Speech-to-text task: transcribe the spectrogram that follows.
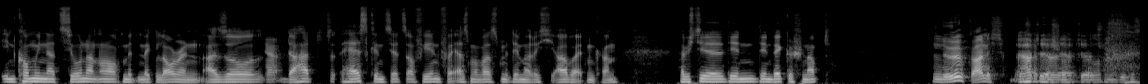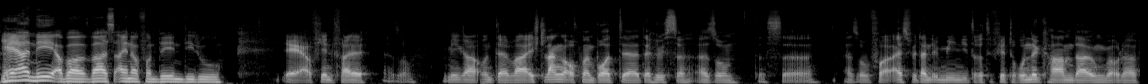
in Kombination dann auch noch mit McLaurin. Also Ja. da hat Haskins jetzt auf jeden Fall erstmal was, mit dem er richtig arbeiten kann. Habe ich dir den, den weggeschnappt? Nö, gar nicht. Er hat ja, er hat ja schon gesagt. Ja, ja, nee, aber war es einer von denen, die du. Ja, ja, auf jeden Fall. Also mega. Und der war echt lange auf meinem Board der, der höchste. Also das, äh, also vor, als wir dann irgendwie in die dritte, vierte Runde kamen, da irgendwann oder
